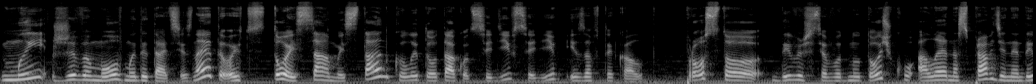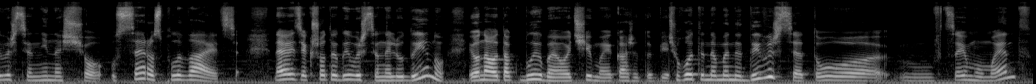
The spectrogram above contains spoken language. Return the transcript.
Ми живемо в медитації. Знаєте, ось той самий стан, коли ти отак от сидів, сидів і завтикав. Просто дивишся в одну точку, але насправді не дивишся ні на що. Усе розпливається. Навіть якщо ти дивишся на людину, і вона отак блимає очима і каже тобі, чого ти на мене дивишся, то в цей момент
